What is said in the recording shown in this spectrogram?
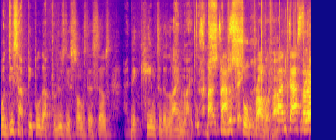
But these are people that produce their songs themselves and they came to the limelight. It's I'm, s- I'm just so proud of her. Fantastic. And I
